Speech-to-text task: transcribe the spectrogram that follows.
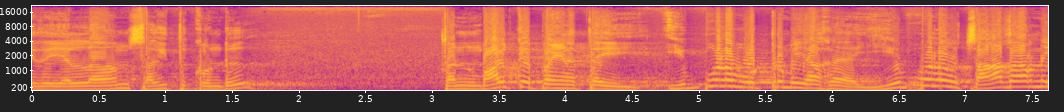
இதையெல்லாம் சகித்து கொண்டு தன் வாழ்க்கை பயணத்தை இவ்வளவு ஒற்றுமையாக இவ்வளவு சாதாரண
